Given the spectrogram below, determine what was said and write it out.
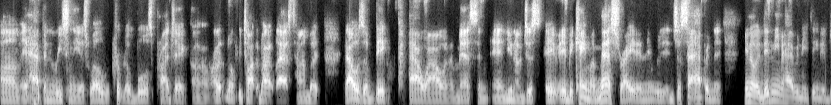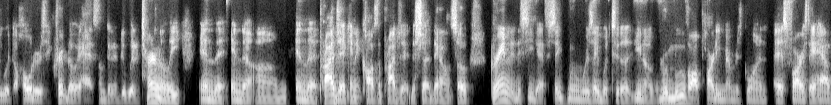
um, it happened recently as well with Crypto Bulls Project. Um, I don't know if we talked about it last time, but that was a big powwow and a mess, and and you know just it, it became a mess, right? And it, it, just happened that you know it didn't even have anything to do with the holders in crypto. It had something to do with internally in the in the um in the project, and it caused the project to shut down. So granted to see that SafeMoon was able to you know remove all party members going as far as they have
